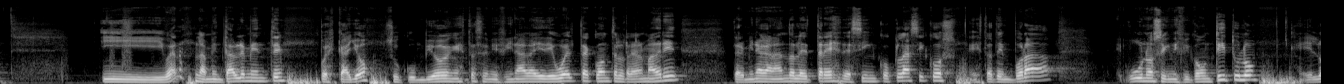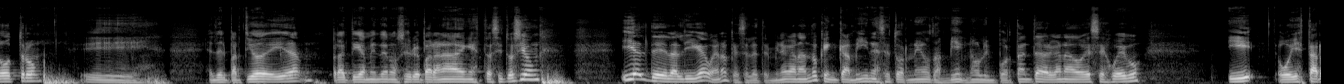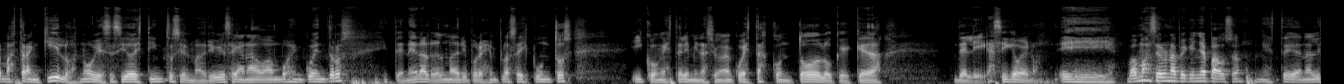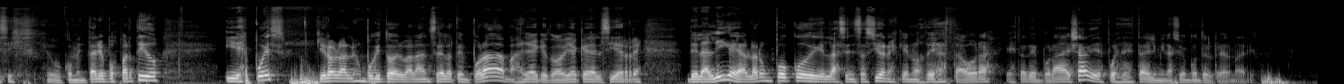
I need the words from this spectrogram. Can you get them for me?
Y bueno, lamentablemente, pues cayó, sucumbió en esta semifinal a ida y vuelta contra el Real Madrid. Termina ganándole 3 de 5 clásicos esta temporada. Uno significó un título, el otro, eh, el del partido de ida, prácticamente no sirve para nada en esta situación. Y el de la liga, bueno, que se le termina ganando, que encamina ese torneo también, ¿no? Lo importante de haber ganado ese juego y hoy estar más tranquilos, ¿no? Hubiese sido distinto si el Madrid hubiese ganado ambos encuentros y tener al Real Madrid, por ejemplo, a seis puntos y con esta eliminación a cuestas con todo lo que queda de liga. Así que bueno, eh, vamos a hacer una pequeña pausa en este análisis o comentario post partido. Y después quiero hablarles un poquito del balance de la temporada, más allá de que todavía queda el cierre de la liga y hablar un poco de las sensaciones que nos deja hasta ahora esta temporada de Xavi después de esta eliminación contra el Real Madrid.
